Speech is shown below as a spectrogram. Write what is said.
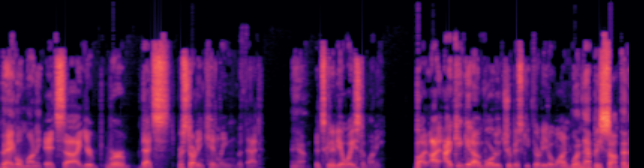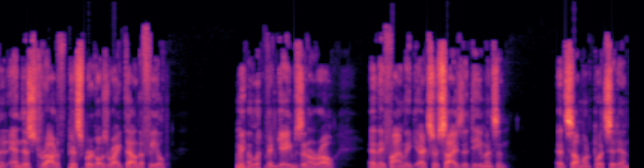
Bagel money. It's uh you're we're that's we're starting kindling with that. Yeah. It's gonna be a waste of money. But I, I can get on board with Trubisky 30 to 1. Wouldn't that be something to end this drought if Pittsburgh goes right down the field? I mean, 11 games in a row, and they finally exercise the demons and, and someone puts it in.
